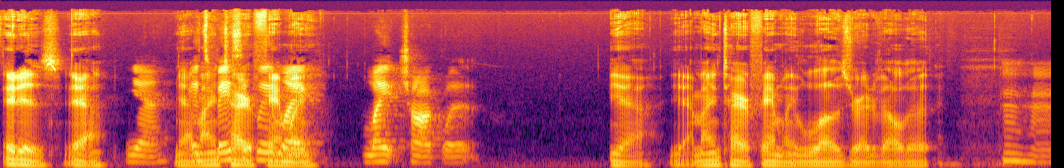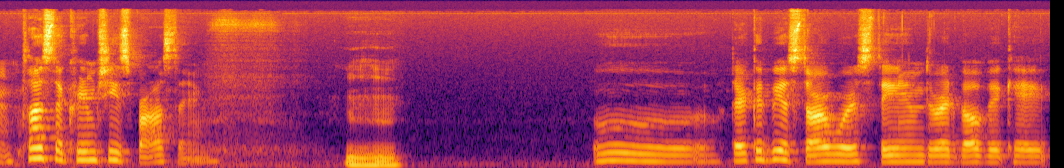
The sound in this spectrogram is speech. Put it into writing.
It is. Yeah. Yeah. Yeah, it's my entire basically family. like light chocolate. Yeah. Yeah. My entire family loves red velvet. Hmm Plus the cream cheese frosting. hmm Ooh, there could be a Star Wars themed red velvet cake.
